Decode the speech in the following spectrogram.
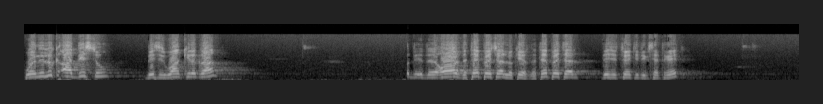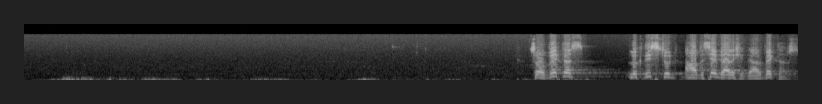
when you look at these two, this is one kilogram, the, the, or the temperature, look here, the temperature, this is 20 degrees centigrade. So vectors, look, these two have the same direction. They are vectors.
